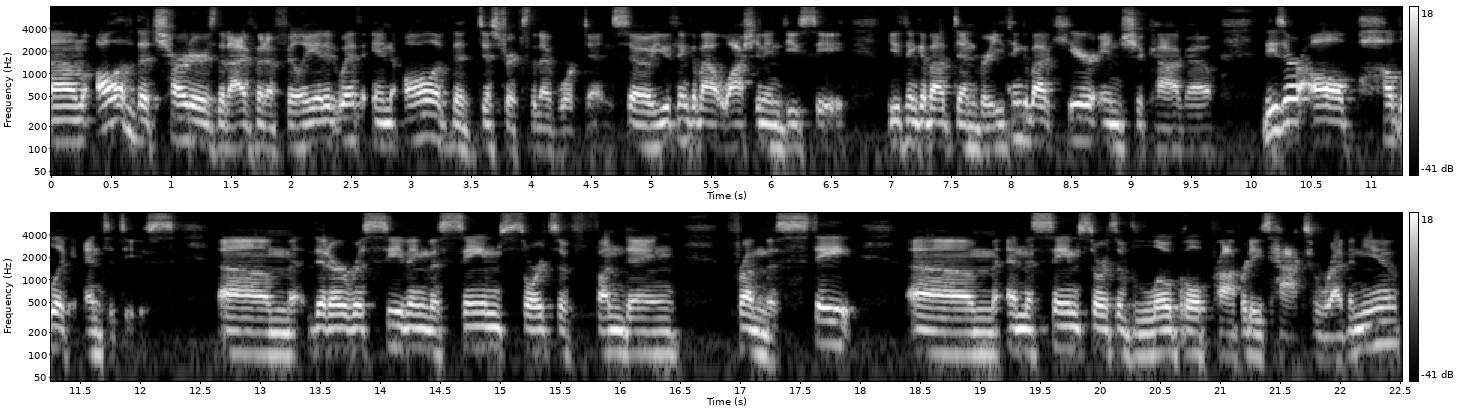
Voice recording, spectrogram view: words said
um, all of the charters that I've been affiliated with in all of the districts that I've worked in. So you think about Washington, D.C., you think about Denver, you think about here in Chicago. These are all public entities um, that are receiving the same sorts of funding from the state um, and the same sorts of local property tax revenue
